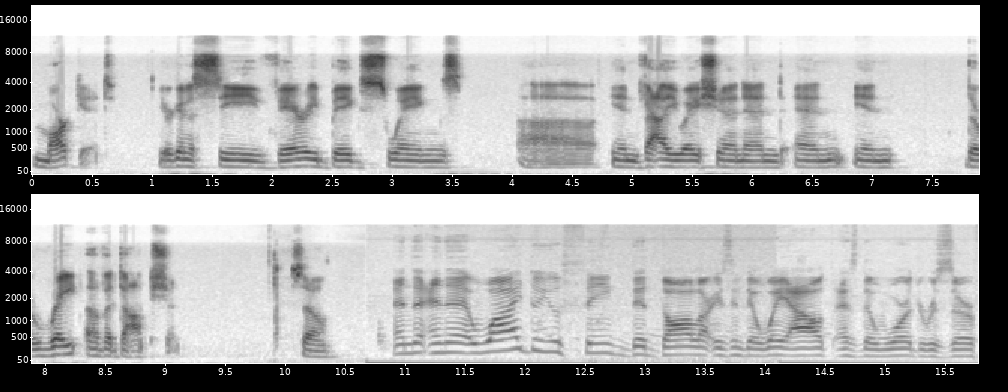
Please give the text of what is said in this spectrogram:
market, you're going to see very big swings uh, in valuation and and in the rate of adoption. So. And and uh, why do you think the dollar is in the way out as the world reserve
